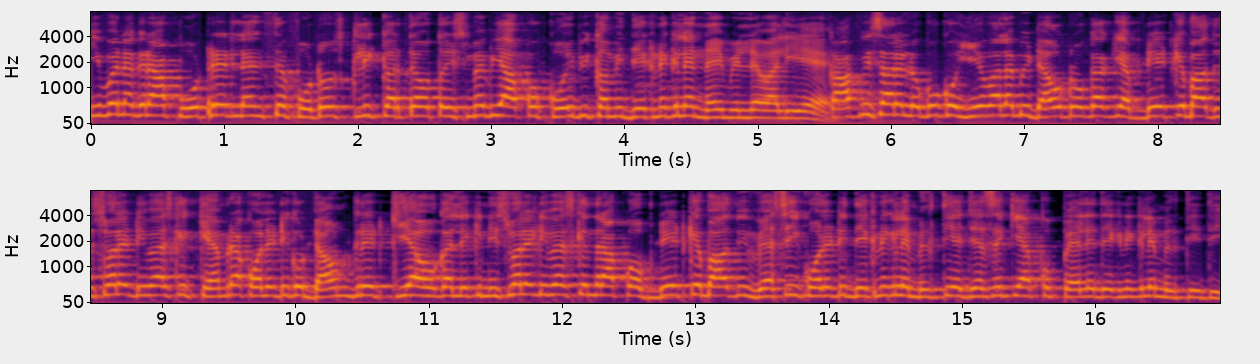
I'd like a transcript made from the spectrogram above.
इवन अगर आप पोर्ट्रेट लेंस से फ़ोटोज़ क्लिक करते हो तो इसमें भी आपको कोई भी कमी देखने के लिए नहीं मिलने वाली है। काफ़ी सारे लोगों को ये वाला भी डाउट होगा की अपडेट के बाद इस वाले डिवाइस की कैमरा क्वालिटी को डाउनग्रेड किया होगा, लेकिन इस वाले डिवाइस के अंदर आपको अपडेट के बाद भी वैसी क्वालिटी देखने के लिए मिलती है, जैसे कि आपको पहले देखने के लिए मिलती थी।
